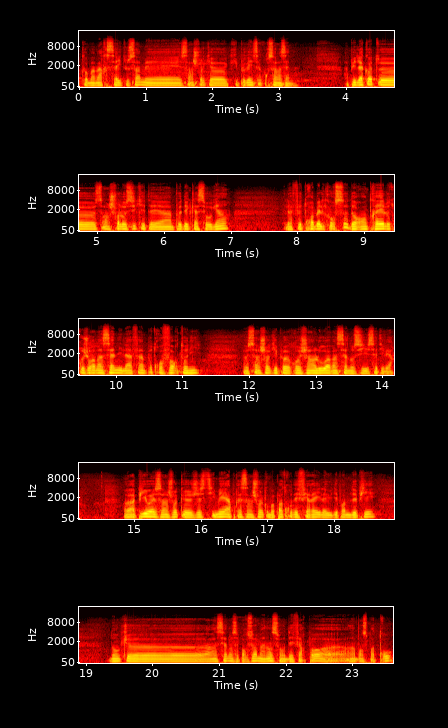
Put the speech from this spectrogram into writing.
comme à Marseille, tout ça, mais c'est un cheval qui, peut gagner sa course à Vincennes. Et puis la côte, euh, c'est un cheval aussi qui était un peu déclassé au gain. Il a fait trois belles courses de rentrée. L'autre jour à Vincennes, il a fait un peu trop fort, Tony. Euh, c'est un cheval qui peut accrocher un loup à Vincennes aussi cet hiver. et puis ouais, c'est un cheval que j'estimais. Après, c'est un cheval qu'on ne peut pas trop déférer. Il a eu des problèmes de pied. Donc à Vincennes, on s'aperçoit maintenant, si on ne défère pas, on pense pas trop.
